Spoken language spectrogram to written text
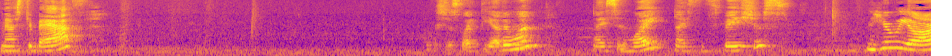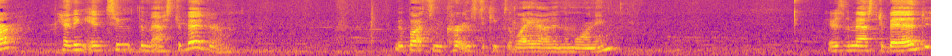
Master bath. Looks just like the other one. Nice and white, nice and spacious. And here we are heading into the master bedroom. We bought some curtains to keep the light out in the morning. Here's the master bed.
